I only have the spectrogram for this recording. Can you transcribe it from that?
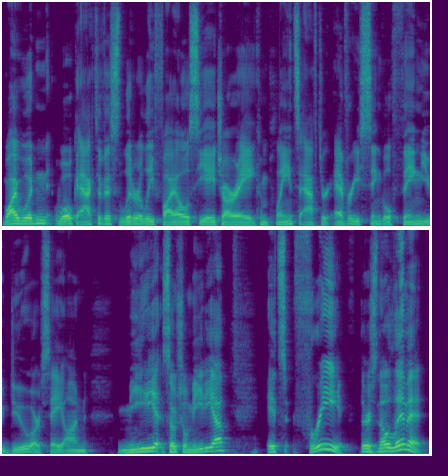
Why wouldn't woke activists literally file CHRA complaints after every single thing you do or say on media, social media, it's free. There's no limit.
